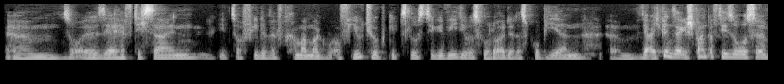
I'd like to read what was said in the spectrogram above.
Ähm, soll sehr heftig sein. Gibt es auch viele, kann man mal auf YouTube gibt's lustige Videos, wo Leute das probieren. Ähm, ja, ich bin sehr gespannt auf die Soße.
